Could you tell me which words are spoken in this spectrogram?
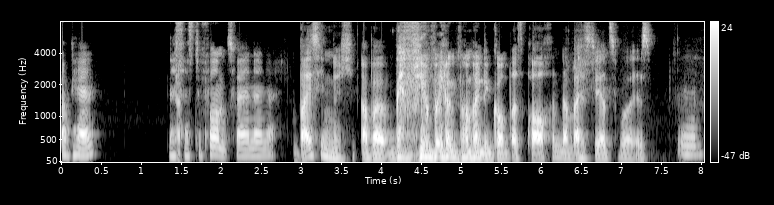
okay. Was hast du vor um zwei in der Nacht? Weiß ich nicht, aber wenn wir irgendwann mal den Kompass brauchen, dann weißt du jetzt, wo er ist. Ja. Ein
